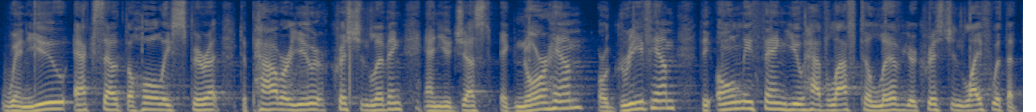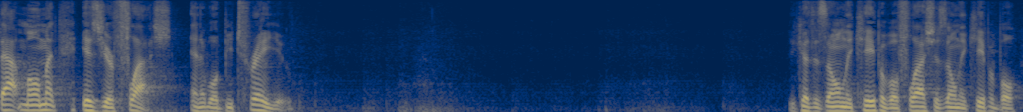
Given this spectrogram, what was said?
When you X out the Holy Spirit to power your Christian living and you just ignore him or grieve him, the only thing you have left to live your Christian life with at that moment is your flesh, and it will betray you. Because it's only capable, flesh is only capable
